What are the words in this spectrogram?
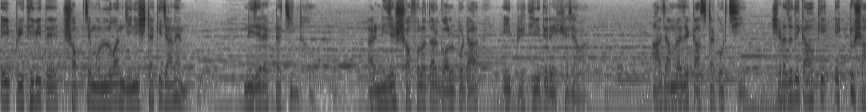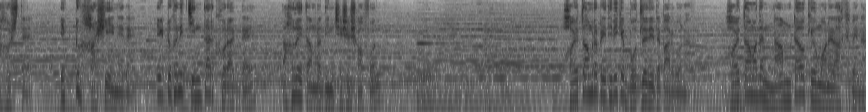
এই পৃথিবীতে সবচেয়ে মূল্যবান জিনিসটা কি জানেন? নিজের একটা চিহ্ন আর নিজের সফলতার গল্পটা এই পৃথিবীতে রেখে যাওয়া। আজ আমরা যে কাজটা করছি, সেটা যদি কাউকে একটু সাহস দেয়, একটু হাসি এনে দেয়, একটুখানি চিন্তার খোরাক দেয়, তাহলেই তো আমরা দিন শেষে সফল। হয়তো আমরা পৃথিবীকে বদলে দিতে পারব না। হয়তো আমাদের নামটাও কেউ মনে রাখবে না।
